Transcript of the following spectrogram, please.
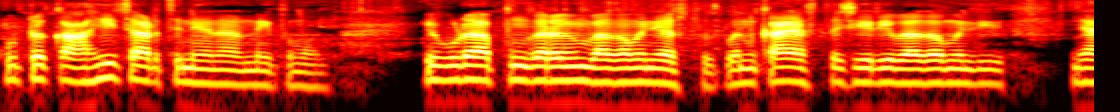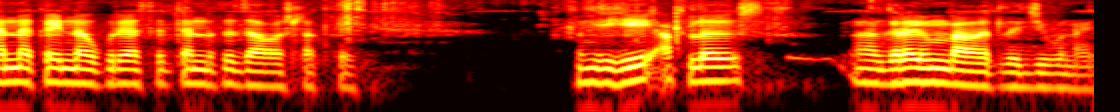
कुठं काहीच अडचण येणार नाही तुम्हाला. एवढं आपण ग्रामीण भागामध्ये असतो. पण काय असतं शहरी भागामध्ये ज्यांना काही नोकरी असतात त्यांना तर जावंच लागतं म्हणजे हे आपलं ग्रामीण भागातलं जीवन आहे.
